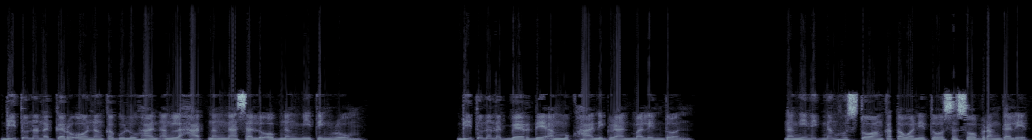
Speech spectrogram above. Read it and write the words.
Dito na nagkaroon ng kaguluhan ang lahat ng nasa loob ng meeting room. Dito na nagberde ang mukha ni Grandma Lindon. Nanginig ng husto ang katawan nito sa sobrang galit.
